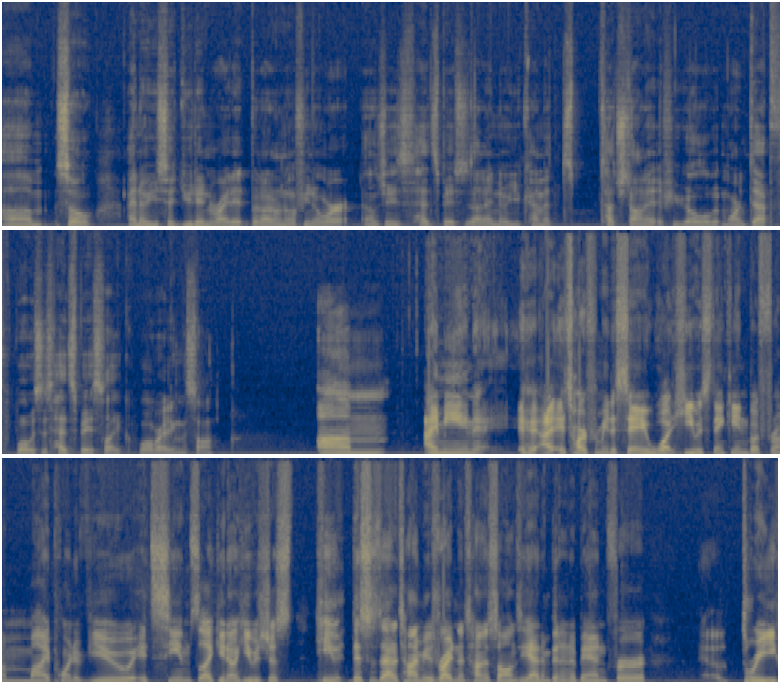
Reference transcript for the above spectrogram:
Um, so I know you said you didn't write it, but I don't know if you know where LJ's headspace is at. I know you kind of touched on it. If you go a little bit more in depth, what was his headspace like while writing the song? Um, I mean, I- it's hard for me to say what he was thinking, but from my point of view, it seems like you know he was just he. This is at a time he was writing a ton of songs. He hadn't been in a band for three,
